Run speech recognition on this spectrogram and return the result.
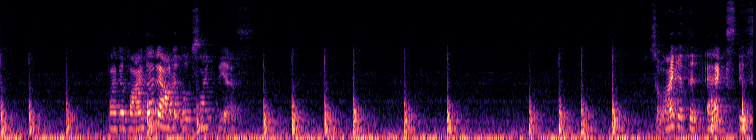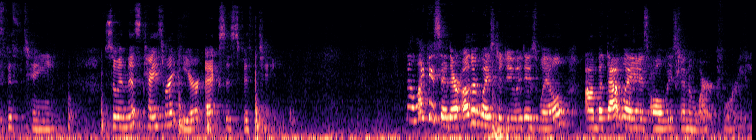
If I divide that out, it looks like this. So I get that x is 15. So in this case right here, x is 15. Said, there are other ways to do it as well, um, but that way is always going to work for you.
